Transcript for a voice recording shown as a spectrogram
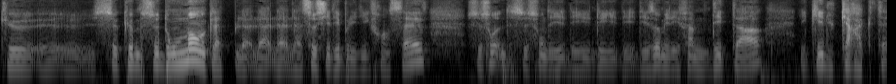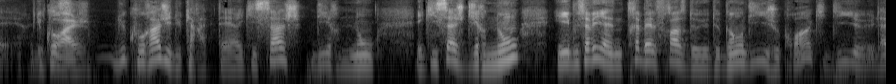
que euh, ce, que ce dont manque la, la, la, la société politique française, ce sont, ce sont des, des, des, des, hommes et des femmes d'État et qui aient du caractère, du courage, du courage et du caractère, et qui sachent dire non, et qui sachent dire non. Et vous savez, il y a une très belle phrase de, de Gandhi, je crois, qui dit la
